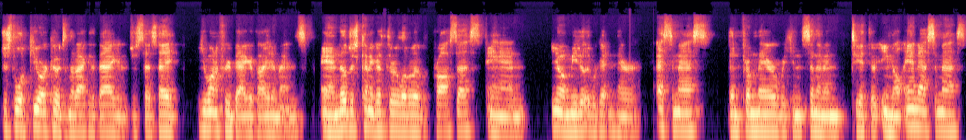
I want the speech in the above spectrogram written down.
just little QR codes in the back of the bag, and it just says, hey, you want a free bag of vitamins. And they'll just kind of go through a little bit of a process. And, you know, immediately we're getting their SMS Then from there, we can send them in to get their email and SMS.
